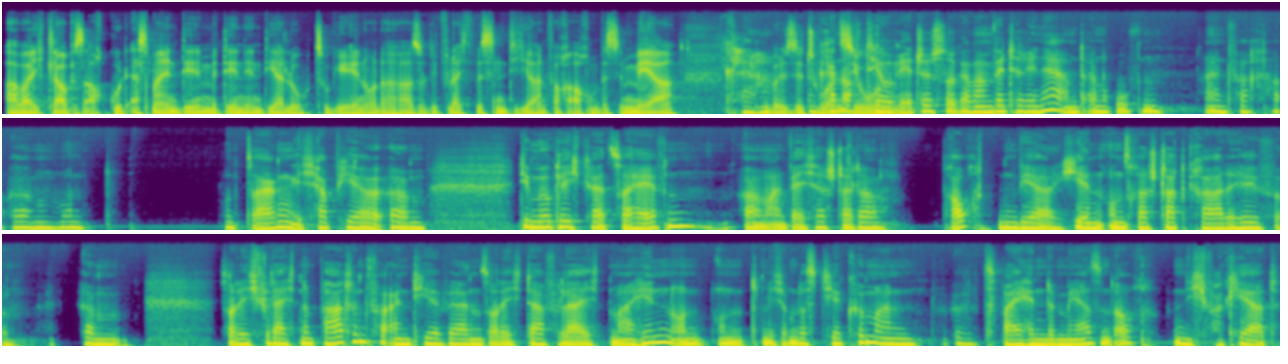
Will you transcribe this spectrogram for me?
Aber ich glaube, es ist auch gut, erstmal in den, mit denen in Dialog zu gehen, oder? Also die, vielleicht wissen die einfach auch ein bisschen mehr Klar. über die Man Situation. kann auch theoretisch sogar beim Veterinäramt anrufen, einfach ähm, und, und sagen, ich habe hier ähm, die Möglichkeit zu helfen. Ähm, an welcher Stelle brauchten wir hier in unserer Stadt gerade Hilfe? Ähm, soll ich vielleicht eine Patin für ein Tier werden? Soll ich da vielleicht mal hin und, und mich um das Tier kümmern? Zwei Hände mehr sind auch nicht verkehrt.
